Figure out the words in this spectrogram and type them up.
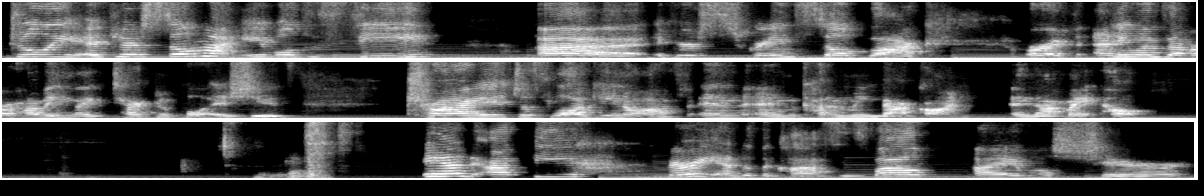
Julie, if you're still not able to see, uh, if your screen's still black, or if anyone's ever having like technical issues, try just logging off and, and coming back on, and that might help. And at the very end of the class as well, I will share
